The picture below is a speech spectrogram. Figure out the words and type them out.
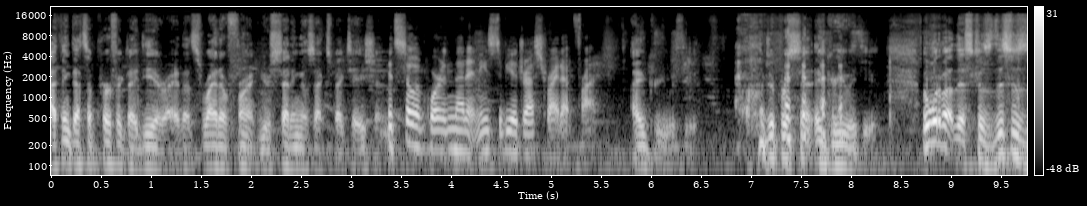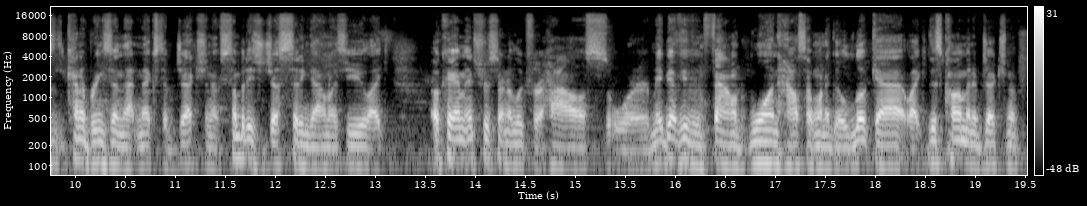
I think that's a perfect idea, right? That's right up front. You're setting those expectations. It's so important that it needs to be addressed right up front. I agree with you. 100% agree with you. But what about this? Because this is kind of brings in that next objection of somebody's just sitting down with you, like, okay, I'm interested in to look for a house, or maybe I've even found one house I want to go look at. Like this common objection of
